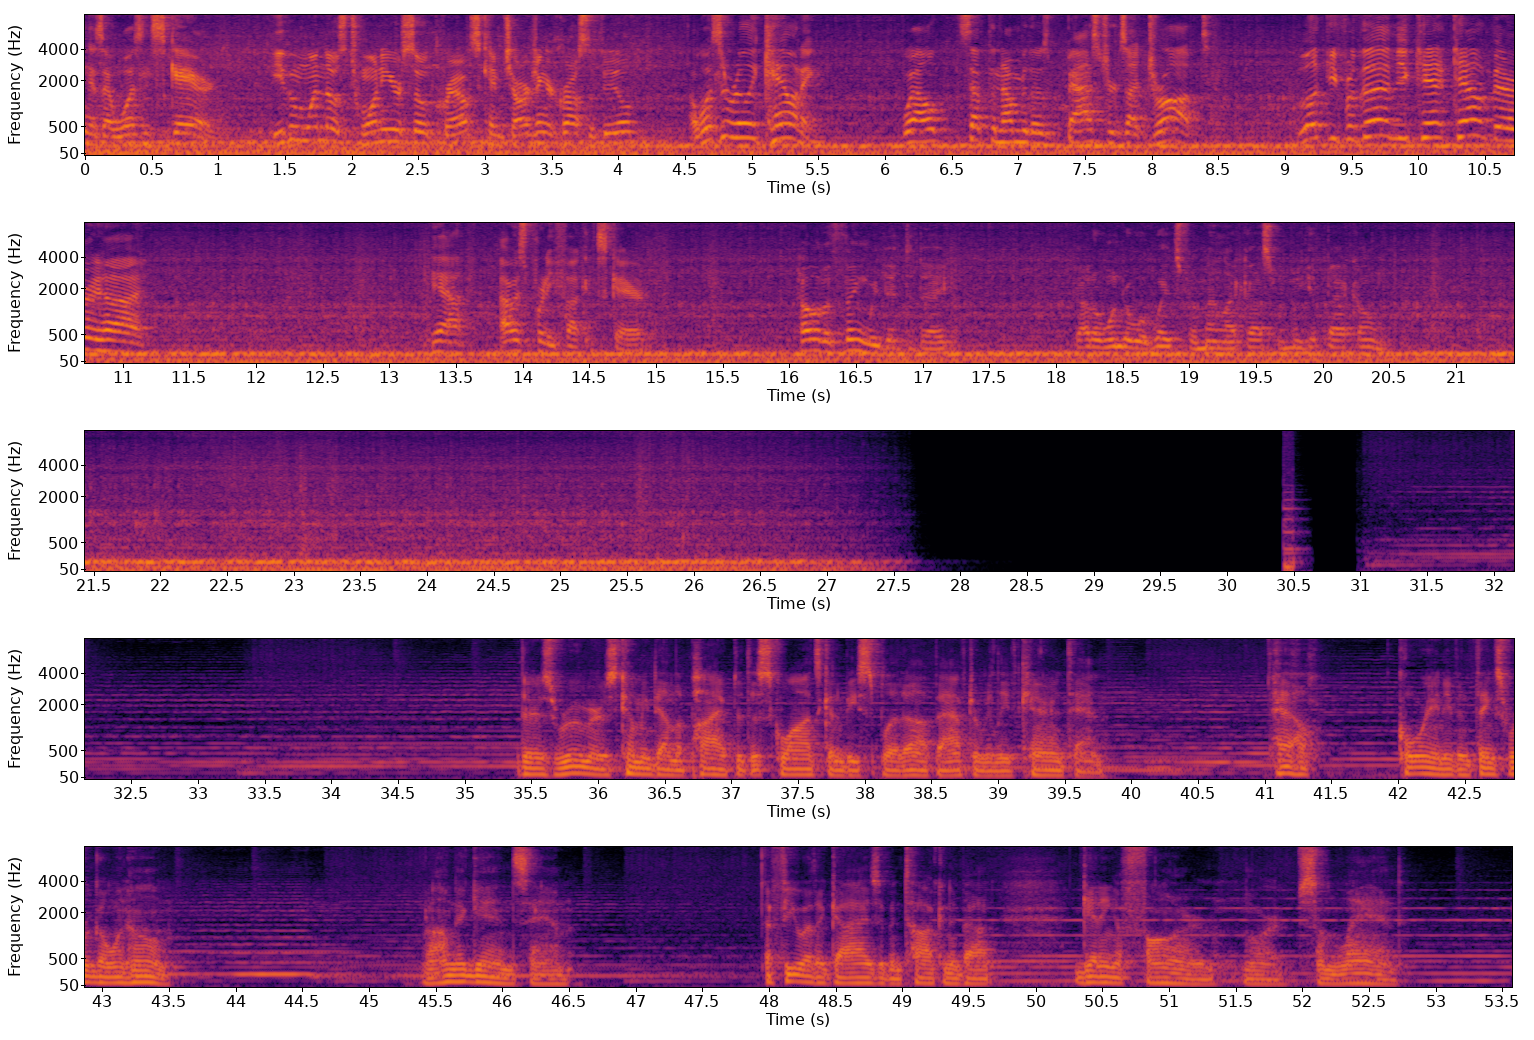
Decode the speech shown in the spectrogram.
All I'm is I wasn't scared. Even when those 20 or so Krauts came charging across the field? I wasn't really counting. Well, except the number of those bastards I dropped. Lucky for them, you can't count very high. Yeah, I was pretty fucking scared. Hell of a thing we did today. Gotta wonder what waits for men like us when we get back home. There's rumors coming down the pipe that the squad's gonna be split up after we leave Carentan. Hell, Corrion even thinks we're going home. Wrong again, Sam. A few other guys have been talking about getting a farm or some land,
